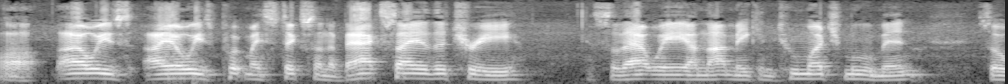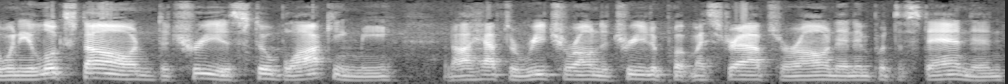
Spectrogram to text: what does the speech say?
Uh, I always I always put my sticks on the back side of the tree, so that way I'm not making too much movement. So when he looks down, the tree is still blocking me, and I have to reach around the tree to put my straps around and then put the stand in.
